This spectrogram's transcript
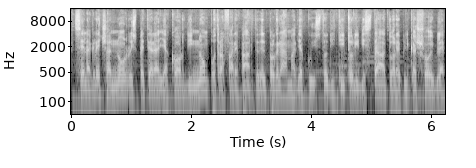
Se la Grecia non rispetterà gli accordi non potrà fare parte del programma di acquisto di titoli di Stato, replica Schäuble.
